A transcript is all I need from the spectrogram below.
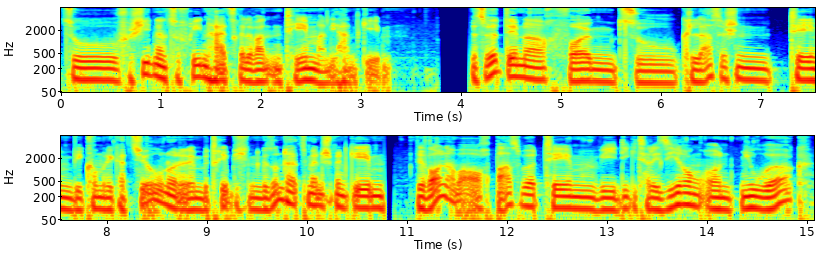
zu verschiedenen zufriedenheitsrelevanten Themen an die Hand geben. Es wird demnach Folgen zu klassischen Themen wie Kommunikation oder dem betrieblichen Gesundheitsmanagement geben. Wir wollen aber auch Buzzword-Themen wie Digitalisierung und New Work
